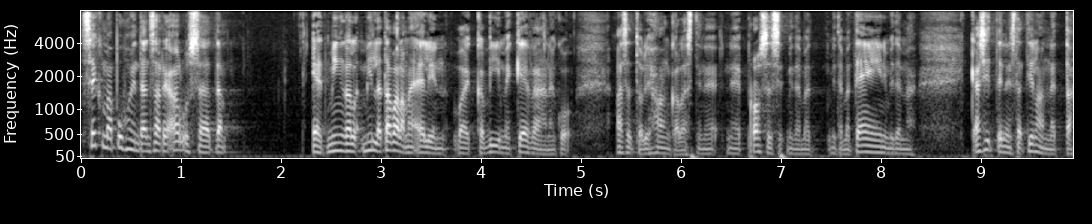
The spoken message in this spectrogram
Se kun mä puhuin tämän sarjan alussa, että että minkä, millä tavalla mä elin vaikka viime keväänä, kun asiat oli hankalasti, ne, ne prosessit, mitä mä, mitä mä tein, miten mä käsittelin sitä tilannetta,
